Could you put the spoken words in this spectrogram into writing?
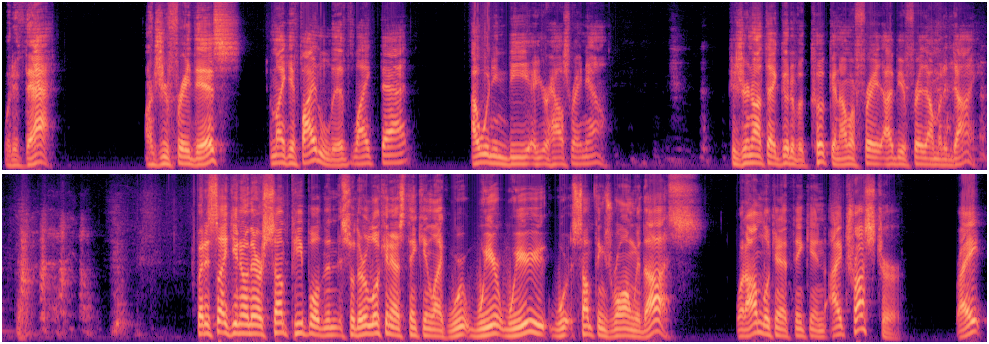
What if that? Aren't you afraid this? I'm like, if I lived like that, I wouldn't even be at your house right now. Because you're not that good of a cook, and I'm afraid, I'd be afraid I'm going to die. But it's like, you know, there are some people, then, so they're looking at us thinking like, we're, we're, we're, we're, something's wrong with us. What I'm looking at thinking, I trust her, right?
